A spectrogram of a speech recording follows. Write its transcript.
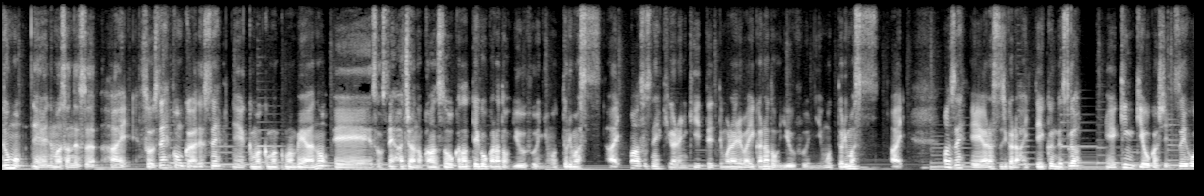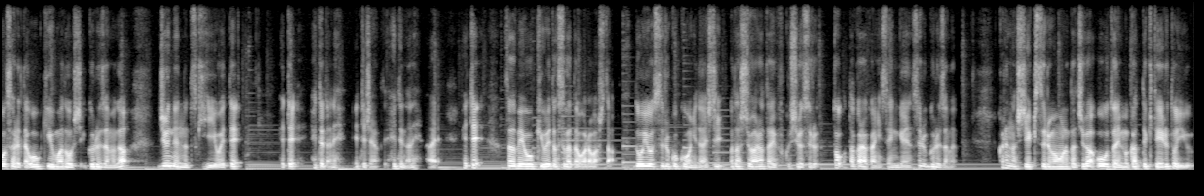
どうも、えー、沼さんです。はい。そうですね。今回はですね、えー、くまくまくまベアの、えー、そうですね、8話の感想を語っていこうかなというふうに思っております。はい。まあそうですね、気軽に聞いていってもらえればいいかなというふうに思っております。はい。まずね、えー、あらすじから入っていくんですが、えー、近畿を犯し追放された王宮魔導士グルザムが10年の月日を終えて、へて、へてだね。へてじゃなくて、へてだね。はい。へて、再び王宮へと姿を現した。動揺する国王に対し、私はあなたへ復讐する。と高らかに宣言するグルザム。彼の刺激する魔物たちが王都へ向かってきているという。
